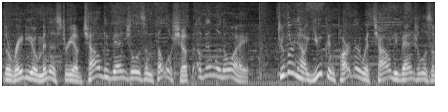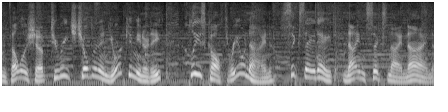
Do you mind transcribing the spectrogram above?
the radio ministry of Child Evangelism Fellowship of Illinois. To learn how you can partner with Child Evangelism Fellowship to reach children in your community, please call 309 688 9699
